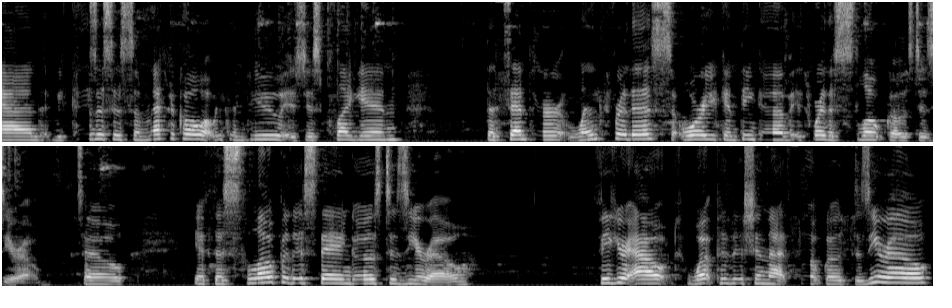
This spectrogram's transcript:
And because this is symmetrical what we can do is just plug in the center length for this or you can think of it's where the slope goes to zero. So if the slope of this thing goes to zero figure out what position that slope goes to zero,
